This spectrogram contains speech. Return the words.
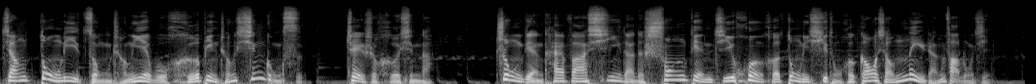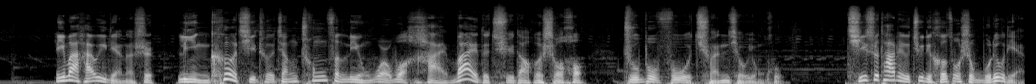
将动力总成业务合并成新公司，这是核心的，重点开发新一代的双电机混合动力系统和高效内燃发动机。另外还有一点呢，是领克汽车将充分利用沃尔沃海外的渠道和售后，逐步服务全球用户。其实它这个具体合作是五六点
